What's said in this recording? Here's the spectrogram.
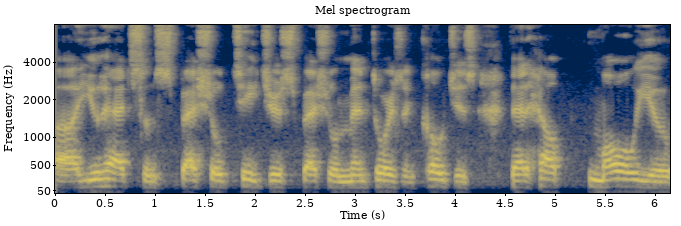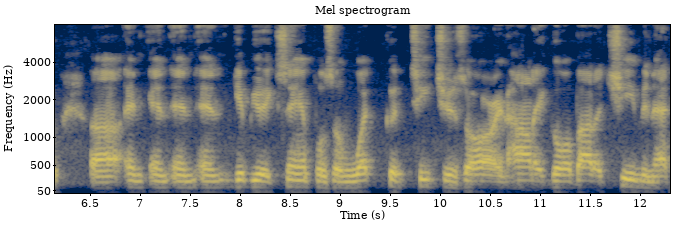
uh, you had some special teachers, special mentors, and coaches that helped mold you uh, and, and, and, and give you examples of what good teachers are and how they go about achieving that.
